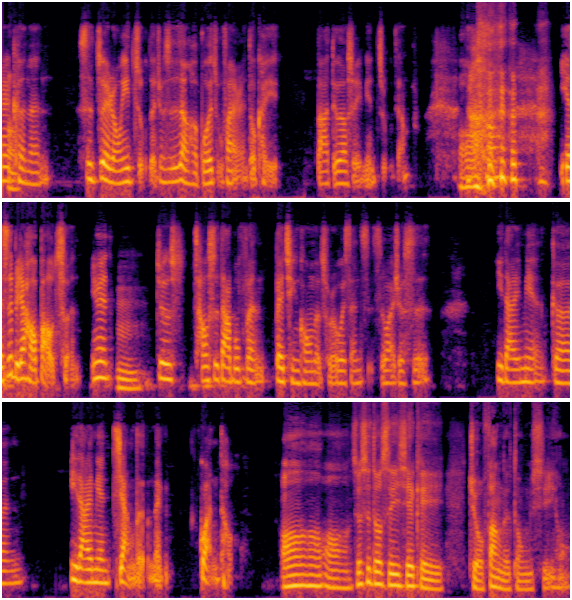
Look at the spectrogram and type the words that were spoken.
为可能是最容易煮的，哦、就是任何不会煮饭的人都可以把它丢到水里面煮这样子。哦，也是比较好保存，因为嗯，就是超市大部分被清空的，除了卫生纸之外，就是意大利面跟意大利面酱的那个罐头。哦哦，就是都是一些可以久放的东西哦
